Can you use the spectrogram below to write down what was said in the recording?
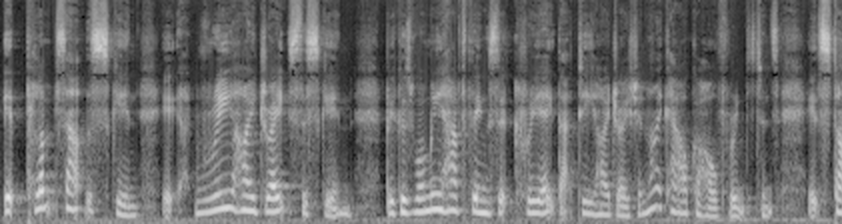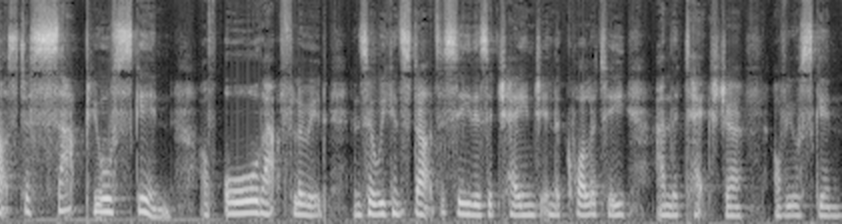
It plumps out the skin, it rehydrates the skin, because when we have things that create that dehydration, like alcohol, for instance, it starts to sap your skin of all that fluid. And so, we can start to see there's a change in the quality and the texture of your skin.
